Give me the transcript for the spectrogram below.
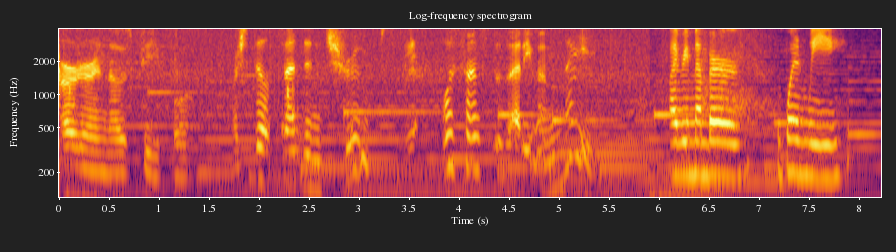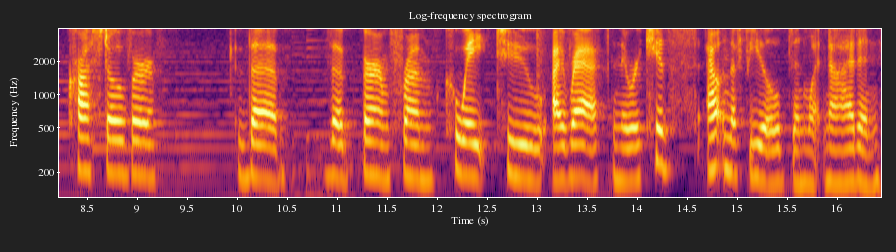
murdering those people. We're still sending troops. Yeah. What sense does that even make? I remember when we crossed over the the berm from Kuwait to Iraq, and there were kids out in the fields and whatnot, and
